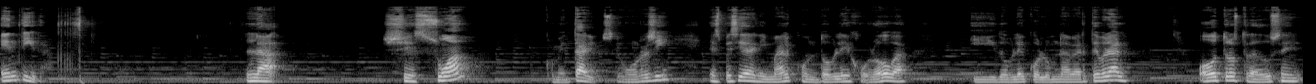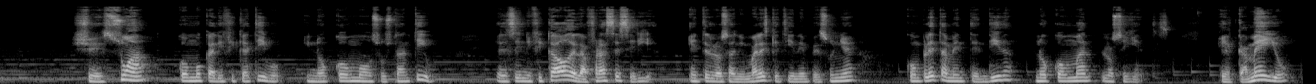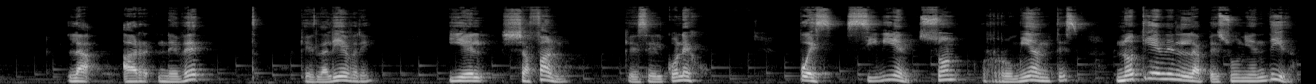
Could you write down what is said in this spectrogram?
hendida. La Chesua, comentario, según Regi, especie de animal con doble joroba y doble columna vertebral. Otros traducen Shesua como calificativo y no como sustantivo. El significado de la frase sería, entre los animales que tienen pezuña completamente hendida, no coman los siguientes. El camello, la arnevet, que es la liebre, y el shafán, que es el conejo. Pues si bien son rumiantes, no tienen la pezuña hendida,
